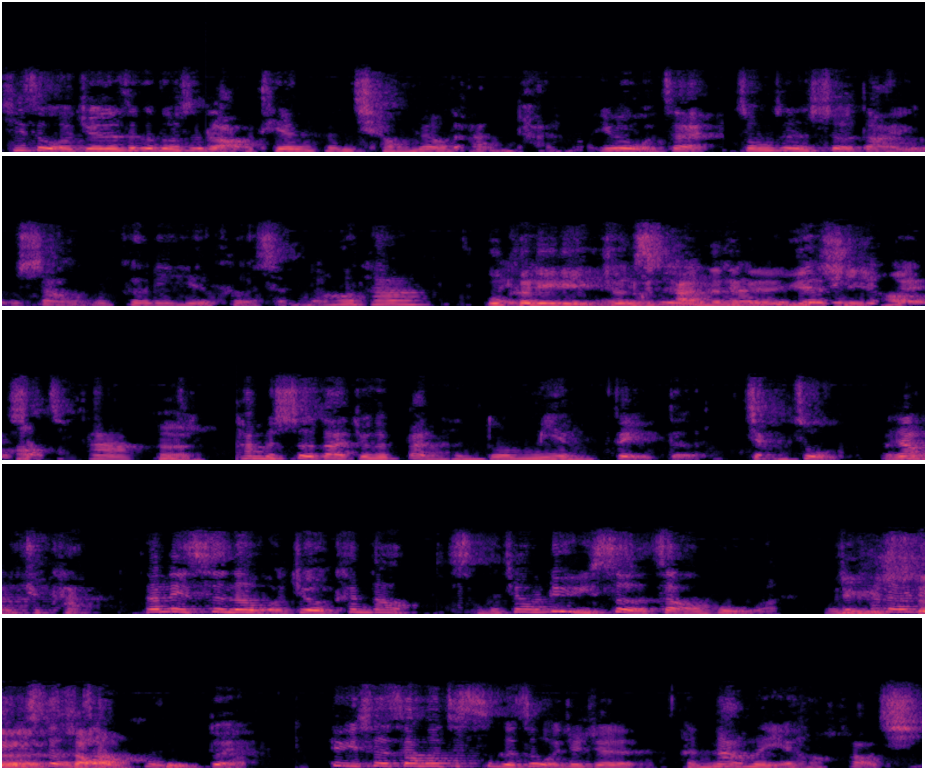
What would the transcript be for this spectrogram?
其实我觉得这个都是老天很巧妙的安排。因为我在中正社大有上乌克丽丽的课程，然后他乌克丽丽就是弹的那个乐器哈，对，小吉他，嗯，他们社大就会办很多免费的讲座让你去看。那那次呢，我就看到什么叫绿色照护啊？我就看到绿色照护，对。绿色照顾这四个字，我就觉得很纳闷，也好好奇。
